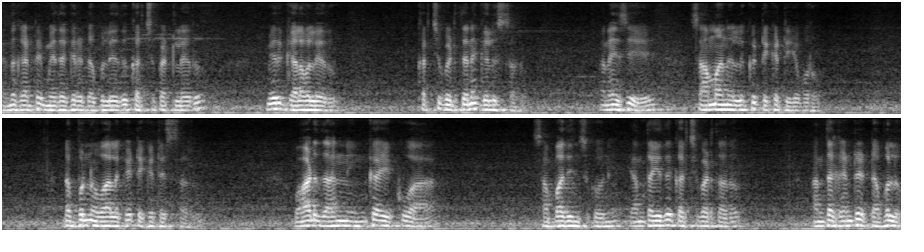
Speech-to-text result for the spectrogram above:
ఎందుకంటే మీ దగ్గర డబ్బు లేదు ఖర్చు పెట్టలేరు మీరు గెలవలేరు. ఖర్చు పెడితేనే గెలుస్తారు. అనేసి సామాన్యులకు టికెట్ ఇవ్వరు. డబ్బున్న వాళ్ళకే టికెట్ ఇస్తారు. వాడు దాన్ని ఇంకా ఎక్కువ సంపాదించుకొని ఎంత అయితే ఖర్చు పెడతారో అంతకంటే డబ్బులు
